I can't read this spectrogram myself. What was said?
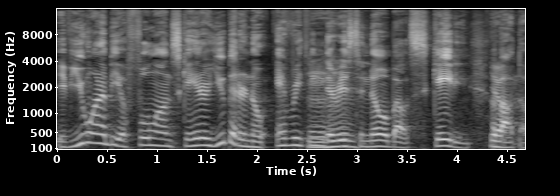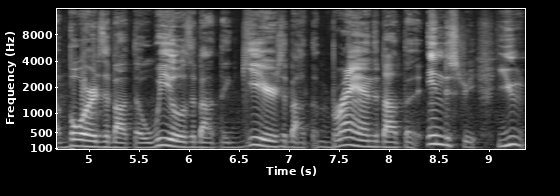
If you want to be a full-on skater, you better know everything there is Mhm. to know about skating, Yep. about the boards, about the wheels, about the gears, about the brands, about the industry. You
